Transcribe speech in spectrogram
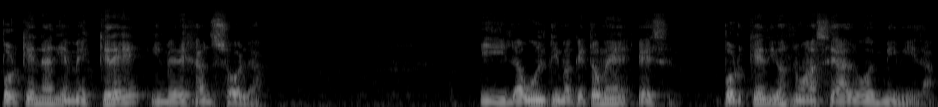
¿Por qué nadie me cree y me dejan sola? Y la última que tomé es, ¿por qué Dios no hace algo en mi vida?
